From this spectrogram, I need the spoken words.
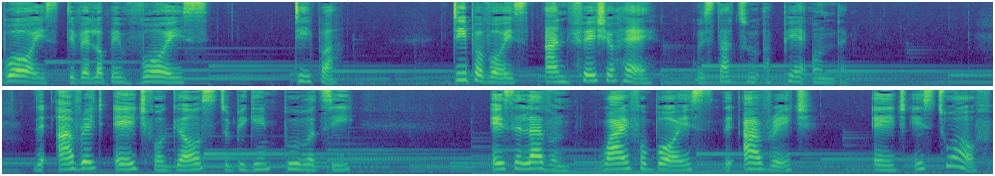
Boys develop a voice deeper, deeper voice and facial hair will start to appear on them. The average age for girls to begin puberty is 11, while for boys, the average age is 12.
